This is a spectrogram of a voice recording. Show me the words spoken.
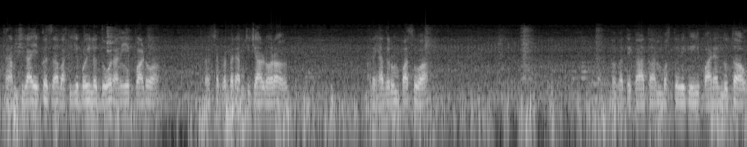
तर आमची गाय एकच आहे बाकीचे बैल दोन आणि एक पाडवा. अशा प्रकारे आमची चार ढोरं आहोत. आता ह्या धरून पाचवा. बघा ते का आता आम्ही मस्तपैकी पाण्यात धुतो आहो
